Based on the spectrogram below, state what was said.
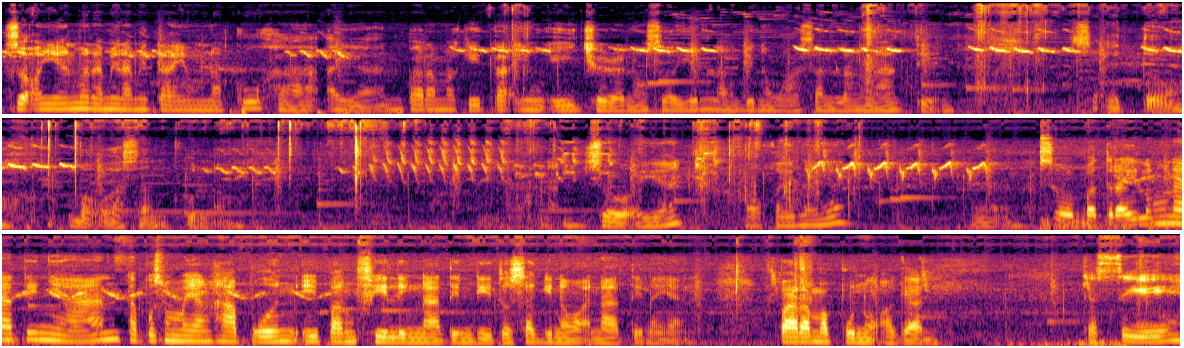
So, ayan, marami-rami tayong nakuha. Ayan, para makita yung ager, ano. So, yun lang, binawasan lang natin. So, ito, bawasan ko lang. So, ayan. Okay na yan. Ayan. So, patry lang natin yan. Tapos, mamayang hapon, ipang filling natin dito sa ginawa natin. Ayan. Para mapuno agad. Kasi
